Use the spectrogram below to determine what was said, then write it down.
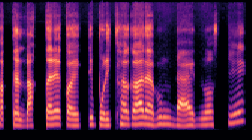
আপনার ডাক্তারের কয়েকটি পরীক্ষাগার এবং ডায়াগনস্টিক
